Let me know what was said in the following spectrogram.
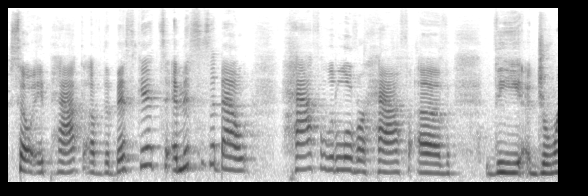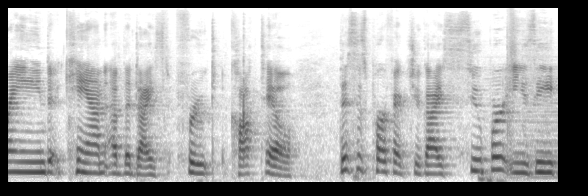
So a pack of the biscuits, and this is about half, a little over half of the drained can of the diced fruit cocktail. This is perfect, you guys. Super easy.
